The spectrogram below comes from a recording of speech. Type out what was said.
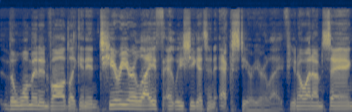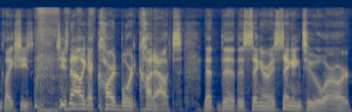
the woman involved like an interior life, at least she gets an exterior life. You know what I'm saying? Like she's she's not like a cardboard cutout that the the singer is singing to or or,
